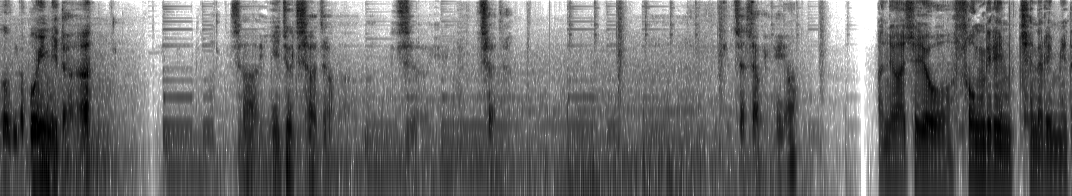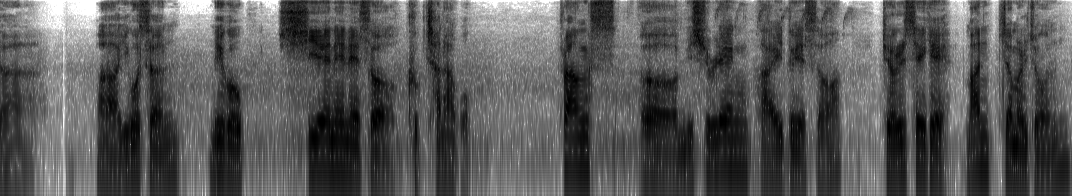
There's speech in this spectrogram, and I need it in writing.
거기가 보입니다. 자, 2주차장. 자, 2주차장. 주차장이에요. 안녕하세요. 송드림 채널입니다. 아, 이곳은 미국 CNN에서 극찬하고 프랑스 어, 미슐랭 가이드에서 별 3개 만점을 준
